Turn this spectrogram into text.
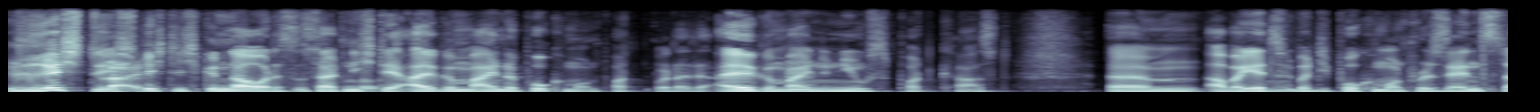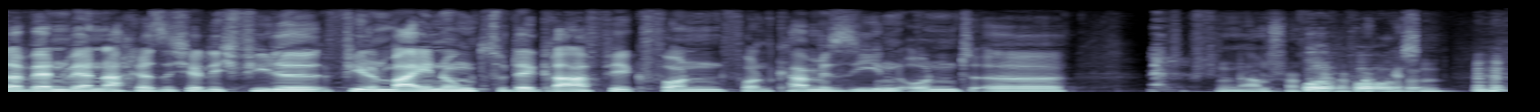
Richtig, Vielleicht. richtig, genau. Das ist halt nicht So. der allgemeine Pokémon-Pod oder der allgemeine Mhm. News-Podcast. Ähm, aber jetzt über die Pokémon Presents, da werden wir nachher sicherlich viel, viel Meinung zu der Grafik von, von Karmesin und äh, ich hab den Namen schon Pur- vergessen. Purpur.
